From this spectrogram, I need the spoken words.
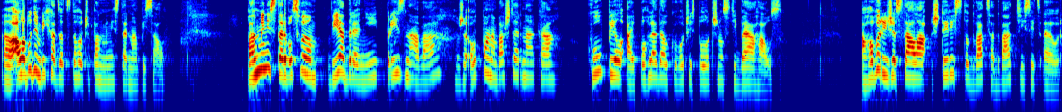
Ale budem vychádzať z toho, čo pán minister napísal. Pán minister vo svojom vyjadrení priznáva, že od pána Bašternáka kúpil aj pohľadavku voči spoločnosti BA House. A hovorí, že stála 422 tisíc eur.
